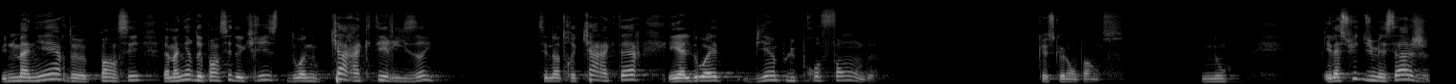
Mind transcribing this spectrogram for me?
Une manière de penser. La manière de penser de Christ doit nous caractériser. C'est notre caractère et elle doit être bien plus profonde que ce que l'on pense. Nous. Et la suite du message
